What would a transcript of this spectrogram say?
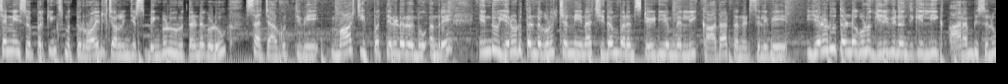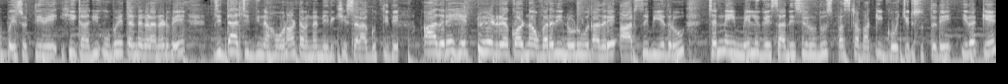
ಚೆನ್ನೈ ಸೂಪರ್ ಕಿಂಗ್ಸ್ ಮತ್ತು ರಾಯಲ್ ಚಾಲೆಂಜರ್ಸ್ ಬೆಂಗಳೂರು ತಂಡಗಳು ಸಜ್ಜಾಗುತ್ತಿವೆ. ಮಾರ್ಚ್ ಇಪ್ಪತ್ತೆರಡರಂದು ಅಂದ್ರೆ ಇಂದು ಎರಡು ತಂಡಗಳು ಚೆನ್ನೈನ ಚಿದಂಬರಂ ಸ್ಟೇಡಿಯಂನಲ್ಲಿ ಕಾದಾಟ ನಡೆಸಲಿವೆ. ಎರಡೂ ತಂಡಗಳು ಗೆಲುವಿನೊಂದಿಗೆ ಲೀಗ್ ಆರಂಭಿಸಲು ಬಯಸುತ್ತಿವೆ. ಹೀಗಾಗಿ ಉಭಯ ತಂಡಗಳ ನಡುವೆ ಜಿದ್ದಾಜಿದ್ದಿನ ಹೋರಾಟವನ್ನು ನಿರೀಕ್ಷಿಸಲಾಗುತ್ತಿದೆ. ಆದರೆ ಹೆಡ್ ಟು ಹೆಡ್ ರೆಕಾರ್ಡ್ನ ವರದಿ ನೋಡುವುದಾದರೆ ಆರ್ ಸಿ ಬಿ ಎದುರು ಚೆನ್ನೈ ಮೇಲುಗೈ ಸಾಧಿಸಿರುವುದು ಸ್ಪಷ್ಟವಾಗಿ ಗೋಚರಿಸುತ್ತದೆ. ಇದಕ್ಕೆ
